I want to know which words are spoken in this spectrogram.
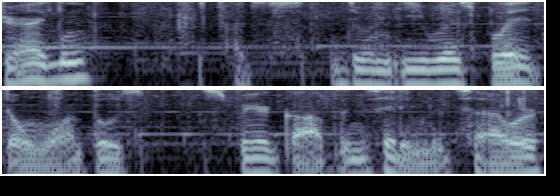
Dragon. I just do an E-Wiz blade. Don't want those spare goblins hitting the tower.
